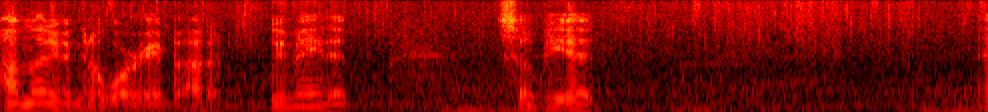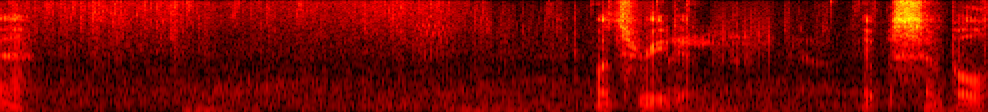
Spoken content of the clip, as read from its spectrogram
I'm not even going to worry about it. We made it. So be it. Eh. Let's read it. It was simple.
